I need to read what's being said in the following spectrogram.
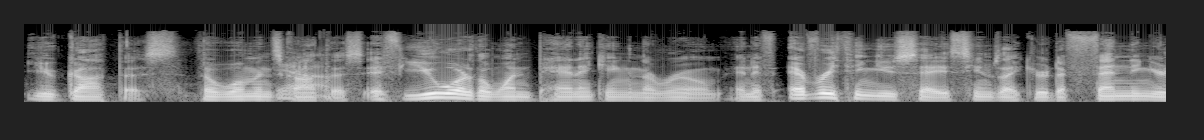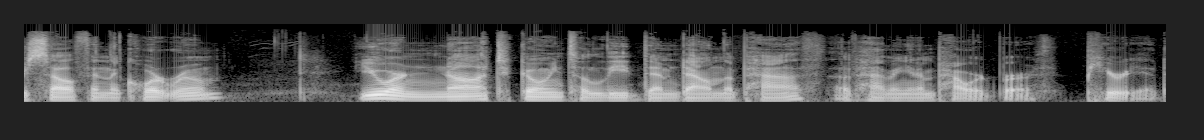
you got this. The woman's yeah. got this. If you are the one panicking in the room, and if everything you say seems like you're defending yourself in the courtroom, you are not going to lead them down the path of having an empowered birth. Period.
